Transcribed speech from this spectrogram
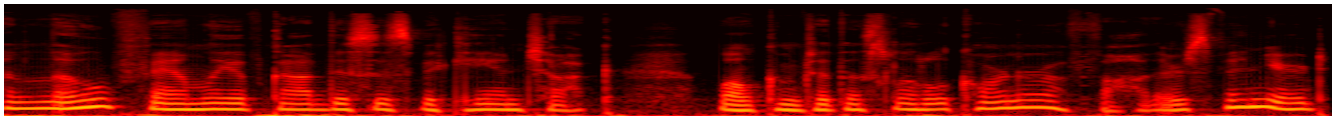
Hello, family of God. This is Vicki and Chuck. Welcome to this little corner of Father's Vineyard.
